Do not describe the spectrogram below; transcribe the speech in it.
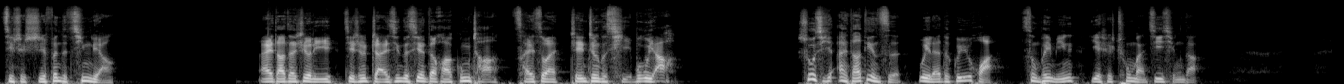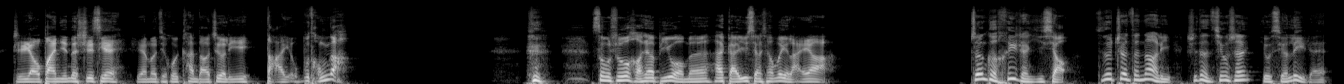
竟是十分的清凉。艾达在这里建成崭新的现代化工厂，才算真正的起步呀。说起爱达电子未来的规划。宋培明也是充满激情的。只要半年的时间，人们就会看到这里大有不同啊！哼，宋叔好像比我们还敢于想象未来呀。张克嘿然一笑，觉得站在那里直探江山有些累人。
